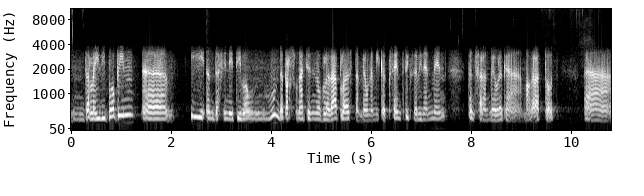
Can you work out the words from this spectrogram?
de Lady Bobbin, eh, i, en definitiva, un munt de personatges inobladables, també una mica excèntrics, evidentment, que ens faran veure que, malgrat tot, eh,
